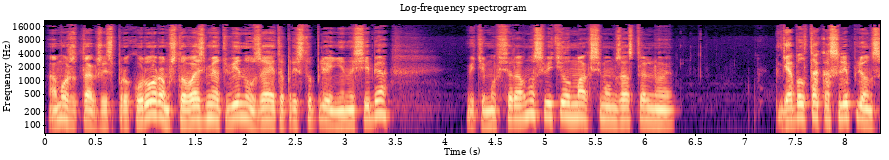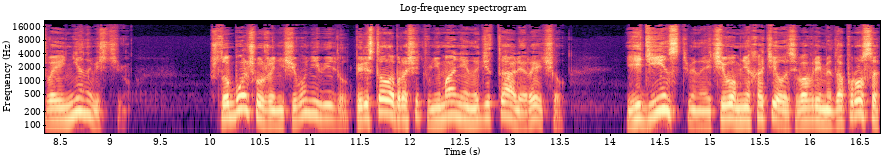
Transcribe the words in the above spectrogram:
а может также и с прокурором, что возьмет вину за это преступление на себя, ведь ему все равно светил максимум за остальное. Я был так ослеплен своей ненавистью, что больше уже ничего не видел, перестал обращать внимание на детали, Рэйчел. Единственное, чего мне хотелось во время допроса,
